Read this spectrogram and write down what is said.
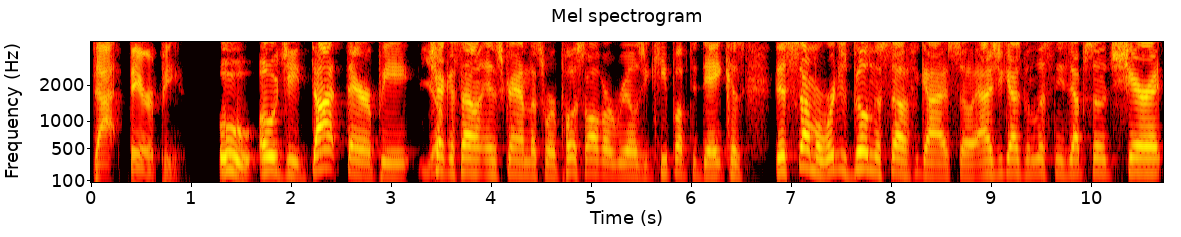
dot therapy. Ooh, OG dot therapy. Yep. Check us out on Instagram. That's where we post all of our reels. You keep up to date because this summer we're just building the stuff, guys. So as you guys been listening to these episodes, share it.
